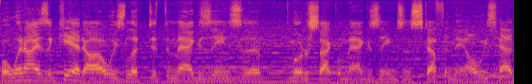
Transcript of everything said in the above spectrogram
Well, when I was a kid, I always looked at the magazines, the motorcycle magazines and stuff, and they always had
